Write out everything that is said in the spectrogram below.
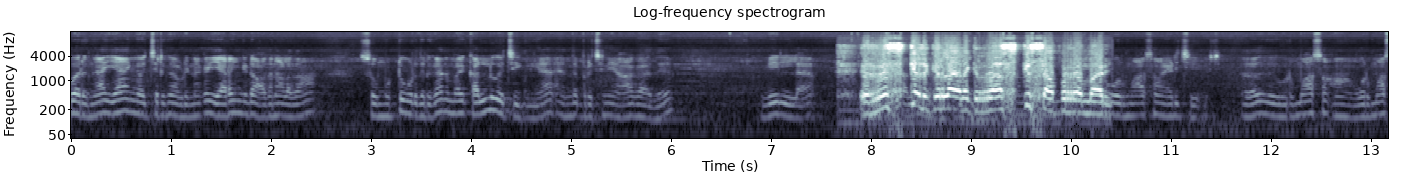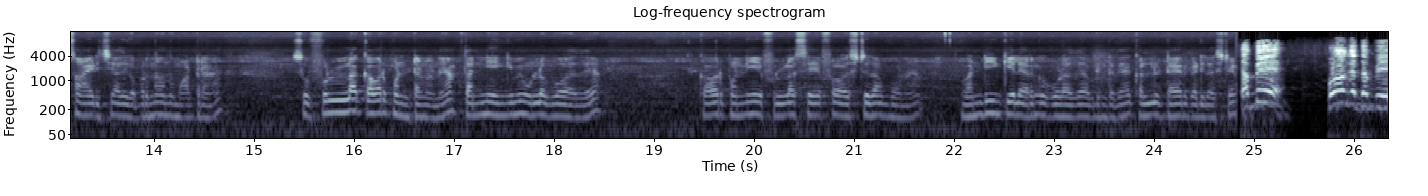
பாருங்கள் ஏன் இங்கே வச்சுருக்கேன் அப்படின்னாக்கா இறங்கிடும். அதனால தான் ஸோ முட்டு கொடுத்துருக்கேன். இந்த மாதிரி கல் வச்சுக்கோங்க. எந்த பிரச்சனையும் ஆகாது. வீலில். ரிஸ்க் எடுக்கிறலாம் எனக்கு ரஸ்க் சாப்பிடுற மாதிரி. ஒரு மாதம் ஆயிடுச்சு. அதாவது ஒரு மாதம் ஒரு மாதம் ஆயிடுச்சு. அதுக்கப்புறம் தான் வந்து மாட்டுறேன். ஸோ ஃபுல்லாக கவர் பண்ணிட்டேன் நான். தண்ணி எங்கேயுமே உள்ளே போகாது. கவர் பண்ணி ஃபுல்லாக சேஃபாக வச்சுட்டு தான் போனேன். வண்டியும் கீழே இறங்கக்கூடாது அப்படின்றத கல் டயர் கடியில் வச்சிட்டேன். தம்பி போங்க தம்பி.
